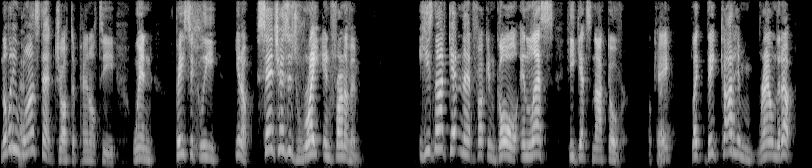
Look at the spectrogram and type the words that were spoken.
Nobody yeah. wants that Jota penalty when basically you know Sanchez is right in front of him. He's not getting that fucking goal unless he gets knocked over. Okay, like they got him rounded up.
